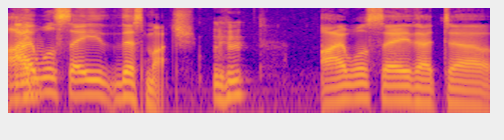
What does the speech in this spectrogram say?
I, will say this much. Mm-hmm. I will say that uh,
